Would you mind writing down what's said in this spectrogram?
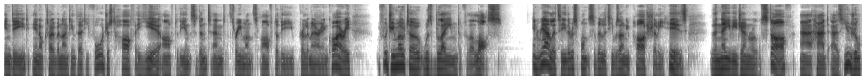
Indeed, in October 1934, just half a year after the incident and three months after the preliminary inquiry, Fujimoto was blamed for the loss. In reality, the responsibility was only partially his. The Navy General Staff uh, had, as usual,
